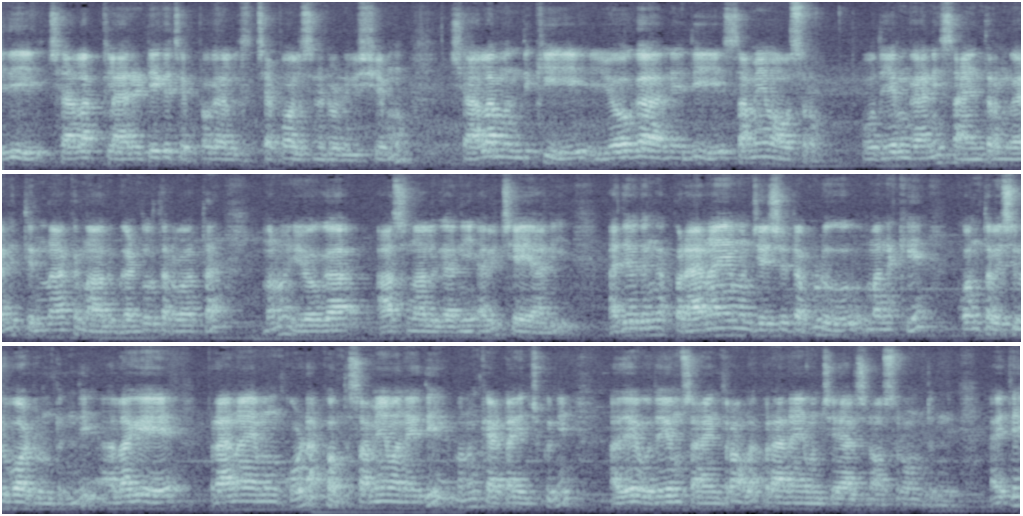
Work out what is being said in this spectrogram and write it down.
ఇది చాలా క్లారిటీగా చెప్పగల చెప్పవలసినటువంటి విషయము. చాలామందికి యోగా అనేది సమయం అవసరం. ఉదయం కానీ సాయంత్రం కానీ తిన్నాక నాలుగు గంటల తర్వాత మనం యోగా ఆసనాలు కానీ అవి చేయాలి. అదేవిధంగా ప్రాణాయామం చేసేటప్పుడు మనకి కొంత వెసులుబాటు ఉంటుంది. అలాగే ప్రాణాయామం కూడా కొంత సమయం అనేది మనం కేటాయించుకుని అదే ఉదయం సాయంత్రం అలా ప్రాణాయామం చేయాల్సిన అవసరం ఉంటుంది. అయితే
